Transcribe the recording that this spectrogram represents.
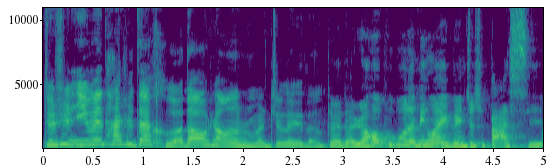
就是因为它是在河道上什么之类的，对的。然后瀑布的另外一边就是巴西，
